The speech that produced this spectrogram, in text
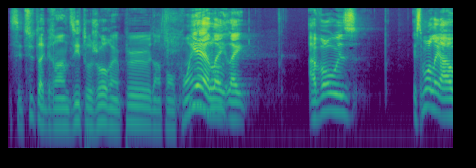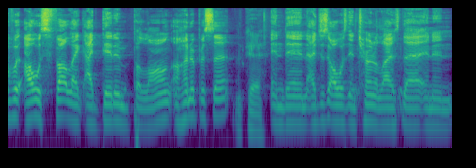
sais-tu, t'as grandi toujours un peu dans ton coin? Yeah, genre? like like I've always it's more like I always, I always felt like I didn't belong 100%. Okay. And then I just always internalized that and then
